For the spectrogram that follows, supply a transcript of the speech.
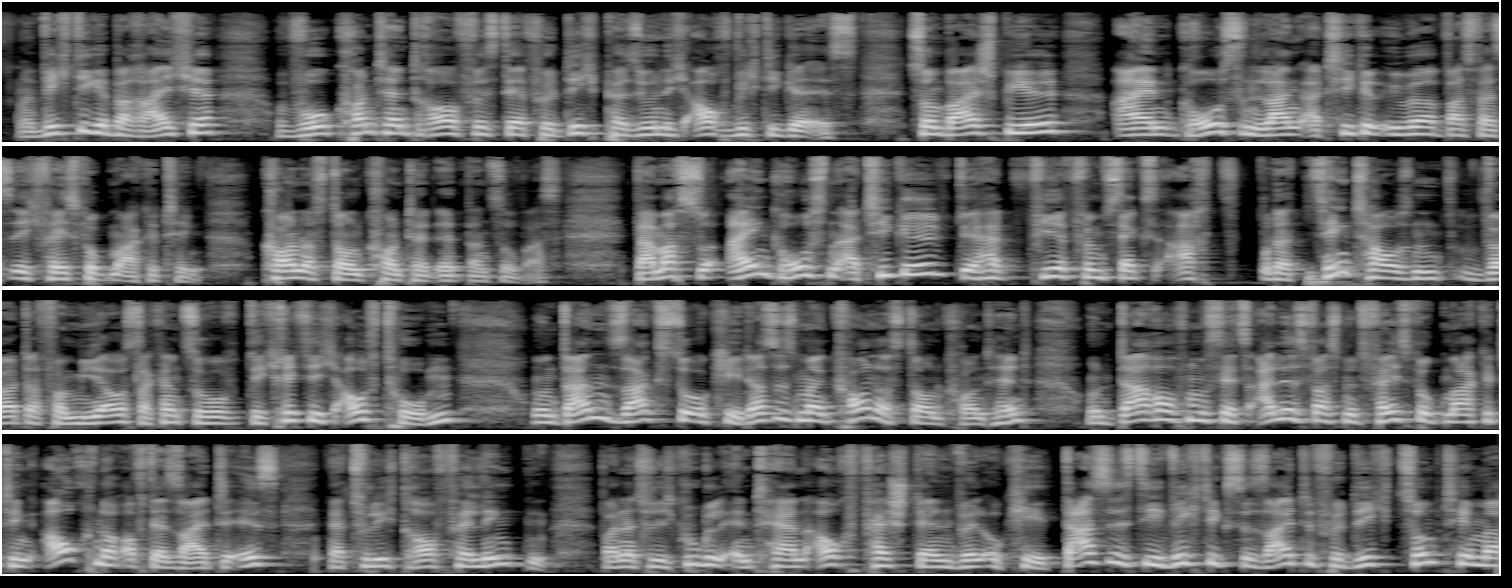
wichtige Bereiche, wo Content drauf ist, der für dich persönlich auch wichtiger ist. Zum Beispiel einen großen langen Artikel über, was weiß ich, Facebook Marketing. Cornerstone Content nennt man sowas. Da machst du einen großen Artikel, der hat vier, fünf, sechs, acht oder zehntausend Wörter von mir aus, da kannst du dich richtig austoben und dann sagst du, okay, das ist mein Cornerstone Content und darauf muss jetzt alles, was mit Facebook Marketing auch noch auf der Seite ist, natürlich drauf verlinken, weil natürlich Google intern auch feststellen will, okay, das ist die wichtigste Seite für dich zum Thema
